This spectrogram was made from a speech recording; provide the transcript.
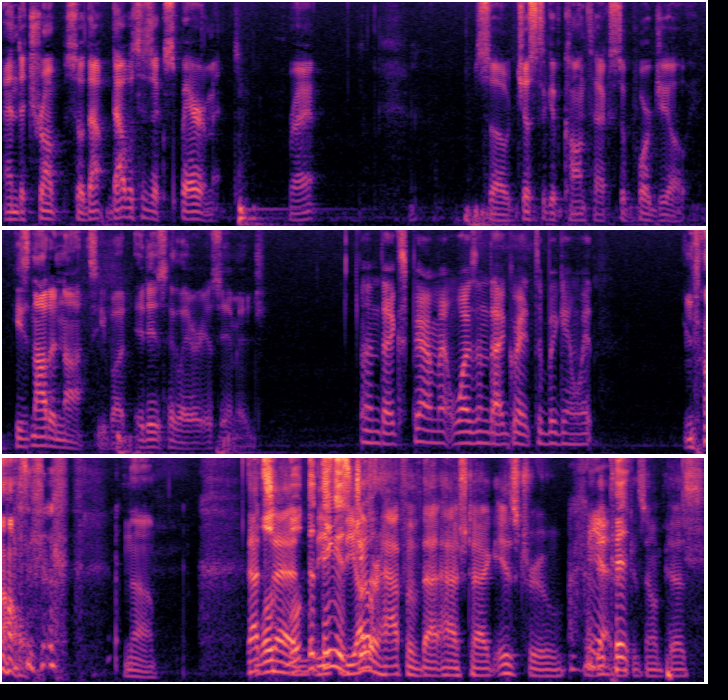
And the Trump, so that that was his experiment, right? So just to give context to poor Joey, he's not a Nazi, but it is hilarious image. And the experiment wasn't that great to begin with. No, no. That Well- said, well, the the, thing is, the Joe- other half of that hashtag is true. He Yeah. did drink his own piss.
